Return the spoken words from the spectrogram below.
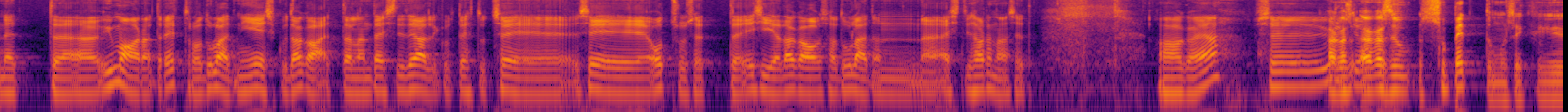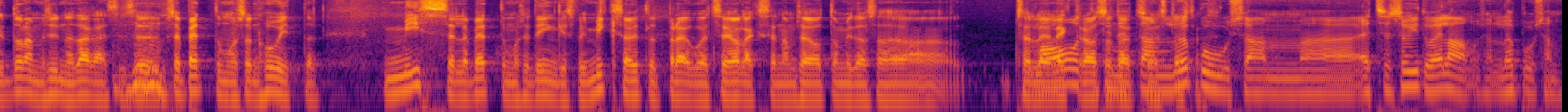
need ümarad retrotuled nii ees kui taga, et tal on täiesti teadlikult tehtud see, see otsus, et esi- ja tagaosa tuled on hästi sarnased aga jah, see. aga, aga su, su pettumus ikkagi, tuleme sinna tagasi, see, see pettumus on huvitav. mis selle pettumuse tingis või miks sa ütled praegu, et see ei oleks enam see auto, mida sa selle elektriauto toetuse eest ostaks? lõbusam, et see sõiduelamus on lõbusam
